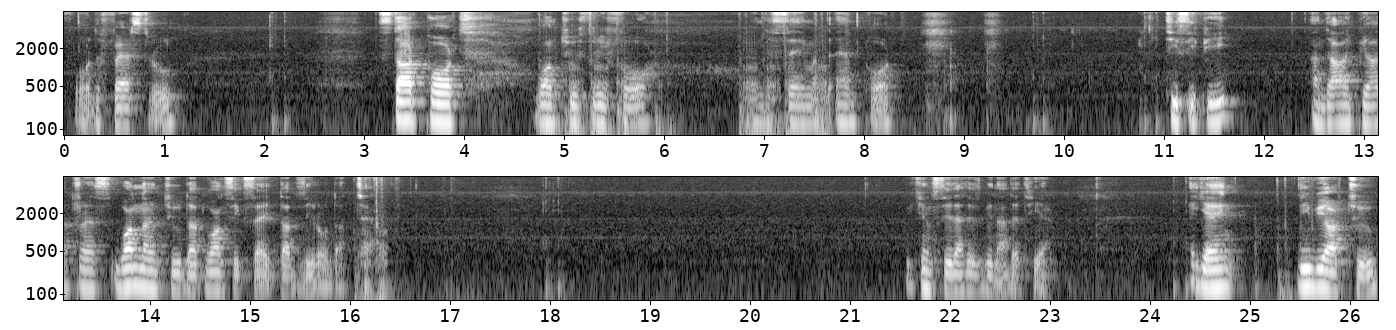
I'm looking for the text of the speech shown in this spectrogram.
for the first rule. Start port 1234 and the same at the end port TCP and the IP address 192.168.0.10. You can see that it's been added here. Again, DVR2,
